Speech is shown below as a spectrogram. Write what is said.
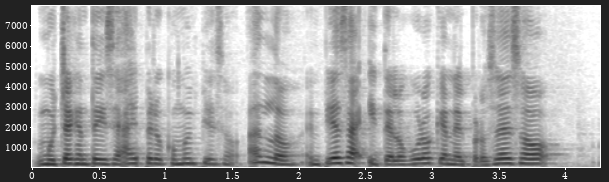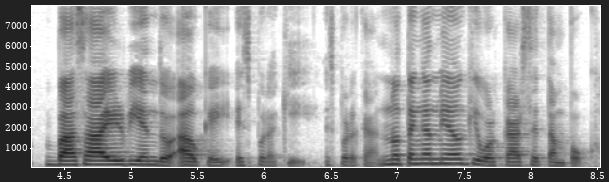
Mucha gente dice, ay, pero ¿cómo empiezo? Hazlo, empieza y te lo juro que en el proceso vas a ir viendo, ah, ok, es por aquí, es por acá. No tengan miedo a equivocarse tampoco.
